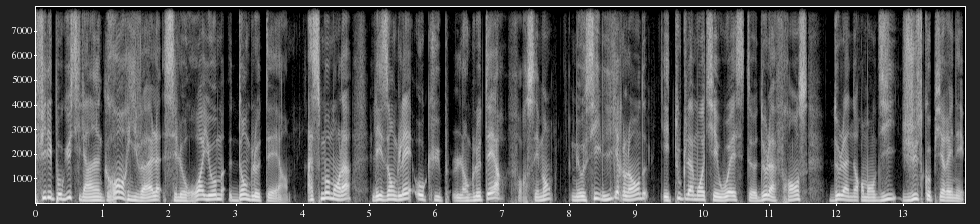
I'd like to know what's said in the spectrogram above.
Philippe Auguste, il a un grand rival, c'est le royaume d'Angleterre. À ce moment-là, les Anglais occupent l'Angleterre, forcément, mais aussi l'Irlande et toute la moitié ouest de la France, de la Normandie jusqu'aux Pyrénées.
